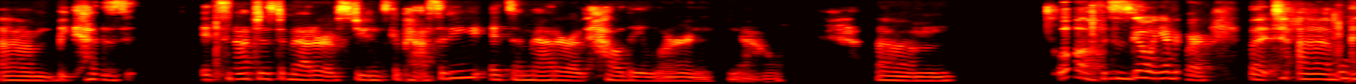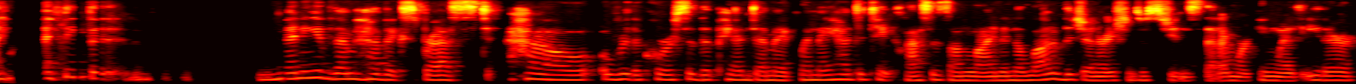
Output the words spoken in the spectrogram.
um, because it's not just a matter of students' capacity, it's a matter of how they learn now. Um, oh, this is going everywhere. But um, I, I think that many of them have expressed how over the course of the pandemic when they had to take classes online and a lot of the generations of students that i'm working with either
